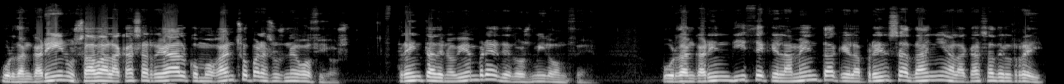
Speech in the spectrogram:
Urdangarín usaba la Casa Real como gancho para sus negocios, 30 de noviembre de 2011. Urdangarín dice que lamenta que la prensa dañe a la Casa del Rey,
